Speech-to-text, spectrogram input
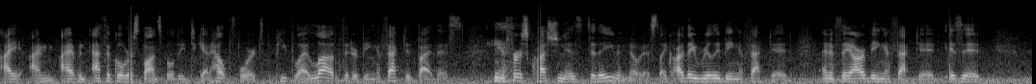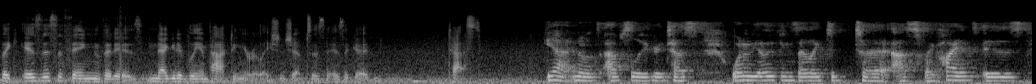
I I'm I have an ethical responsibility to get help for to the people I love that are being affected by this. And Yeah. the first question is, do they even notice? Like, are they really being affected? And if they are being affected, is it like is this a thing that is negatively impacting your relationships is, is a good test Yeah, no, it's absolutely a great test. One of the other things I like to, to ask my clients is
